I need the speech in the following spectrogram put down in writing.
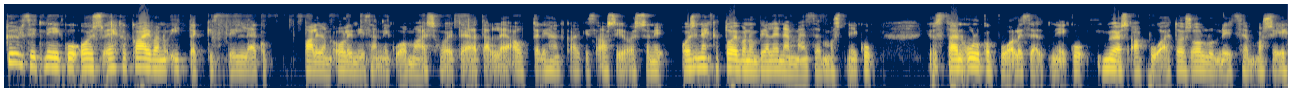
kyllä sitten niin kuin olisi ehkä kaivannut itsekin silleen, kun paljon olin isän niin kuin omaishoitaja ja tälleen autteli kaikissa asioissa, niin olisin ehkä toivonut vielä enemmän semmoista niin kuin jostain ulkopuoliselta niin kuin myös apua, että olisi ollut niitä semmoisia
